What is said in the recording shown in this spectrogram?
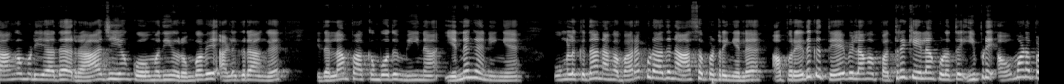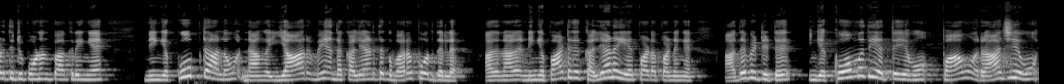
தாங்க முடியாத ராஜியும் கோமதியும் ரொம்பவே அழுகிறாங்க. இதெல்லாம் பார்க்கும்போது மீனா என்னங்க நீங்கள் உங்களுக்கு தான் நாங்கள் வரக்கூடாதுன்னு ஆசைப்படுறீங்கல்ல? அப்புறம் எதுக்கு தேவையில்லாமல் பத்திரிக்கையெல்லாம் கொடுத்து இப்படி அவமானப்படுத்திட்டு போகணுன்னு பார்க்குறீங்க நீங்கள் கூப்பிட்டாலும் நாங்கள் யாருமே அந்த கல்யாணத்துக்கு வரப்போகிறதில்ல அதனால் நீங்கள் பாட்டுக்கு கல்யாண ஏற்பாடை பண்ணுங்கள் அதை விட்டுட்டு இங்கே கோமதி அத்தையவும் பாவம் ராஜ்யவும்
